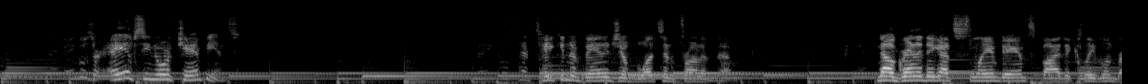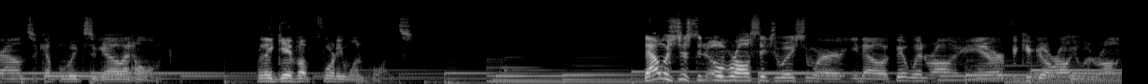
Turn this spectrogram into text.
The Bengals are AFC North champions The Bengals have taken advantage of what's in front of them. Now, granted, they got slam danced by the Cleveland Browns a couple weeks ago at home, where they gave up 41 points. That was just an overall situation where, you know, if it went wrong, you know, or if it could go wrong, it went wrong.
